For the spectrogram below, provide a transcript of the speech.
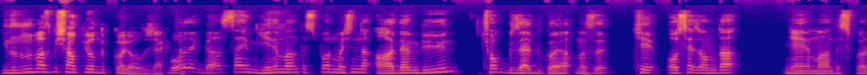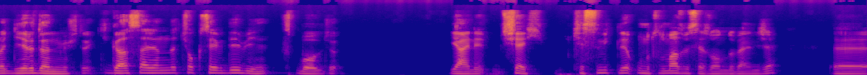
inanılmaz bir şampiyonluk golü olacaktı. Bu arada Galatasaray yeni Malatyaspor maçında Adem Büyük'ün çok güzel bir gol atması ki o sezonda yeni Malatyaspor'a geri dönmüştü. Ki Galatasaray'ın da çok sevdiği bir futbolcu. Yani şey kesinlikle unutulmaz bir sezondu bence. Ee,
